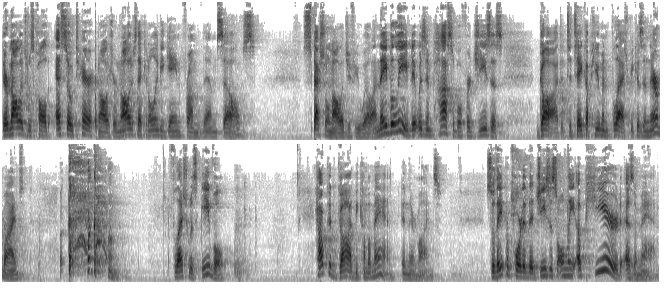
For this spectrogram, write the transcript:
Their knowledge was called esoteric knowledge, or knowledge that can only be gained from themselves. Special knowledge, if you will. And they believed it was impossible for Jesus, God, to take up human flesh because in their minds, flesh was evil. How could God become a man in their minds? So they purported that Jesus only appeared as a man.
